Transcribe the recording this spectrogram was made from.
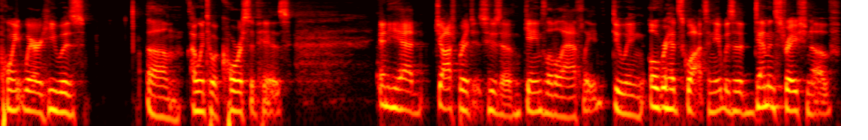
point where he was. Um, I went to a course of his, and he had Josh Bridges, who's a games level athlete, doing overhead squats. And it was a demonstration of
